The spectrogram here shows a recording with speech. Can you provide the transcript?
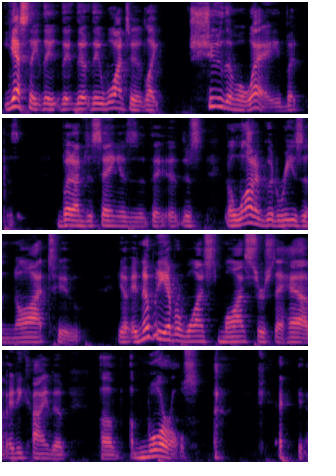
yes they, they they they want to like shoo them away but but i'm just saying is that they, there's a lot of good reason not to. You know and nobody ever wants monsters to have any kind of of, morals. You know,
